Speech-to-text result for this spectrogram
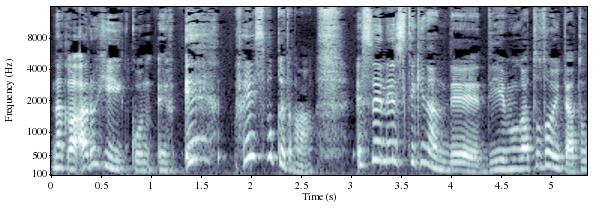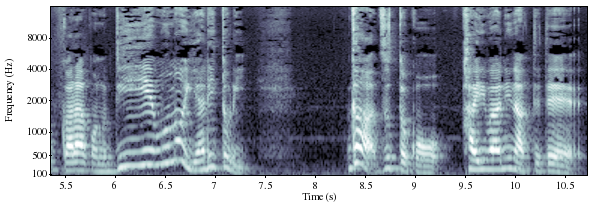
なんかある日、この、え、え、Facebook やったかな ?SNS 的なんで DM が届いたとこから、この DM のやりとりがずっとこう、会話になってて、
